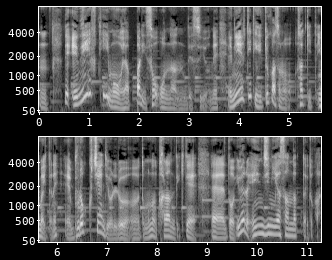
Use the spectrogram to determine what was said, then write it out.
うん。で、NFT もやっぱりそうなんですよね。NFT って結局はその、さっき言った、今言ったね、えブロックチェーンと言われる、うんとものが絡んできて、えっ、ー、と、いわゆるエンジニアさんだったりとか、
